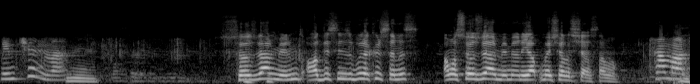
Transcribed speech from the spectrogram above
Mümkün mü? Söz vermeyelim. Adresinizi bırakırsanız ama söz vermeyeyim yani yapmaya çalışacağız tamam. Tamam.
